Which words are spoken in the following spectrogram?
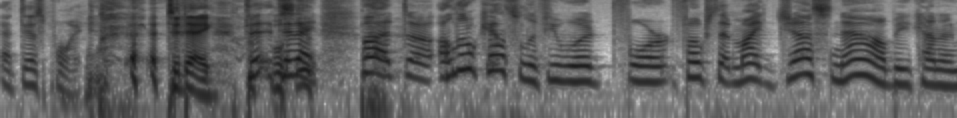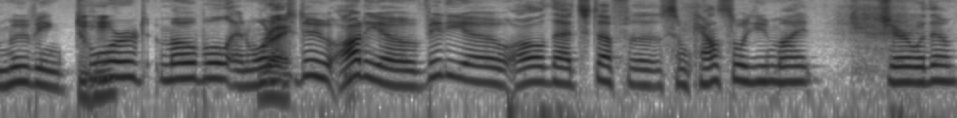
at this point. today. T- we'll today. See. But uh, a little counsel, if you would, for folks that might just now be kind of moving mm-hmm. toward mm-hmm. mobile and wanting right. to do audio, video, all that stuff. Uh, some counsel you might share with them?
